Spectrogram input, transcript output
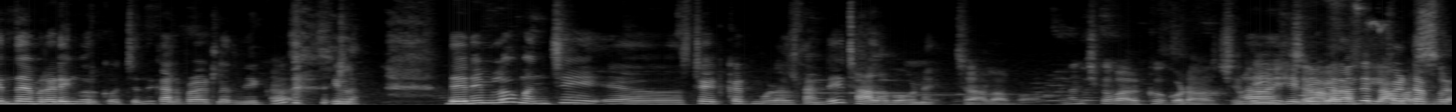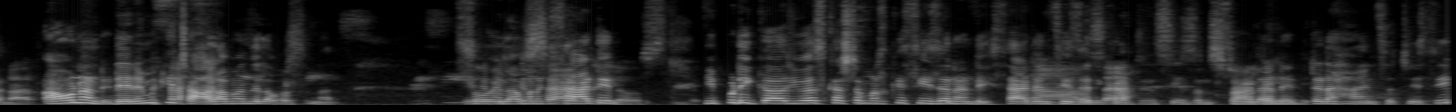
కింద ఎంబ్రాయిడింగ్ వర్క్ వచ్చింది. కనపడట్లేదు మీకు. ఇలా. డెనిమ్లో మంచి స్ట్రైట్ కట్ మోడల్స్ అండి. చాలా బాగున్నాయి. చాలా బాగుంది మంచిగా వర్క్ కూడా వచ్చింది. అవునండి డెనిమ్కి చాలా మంది లవర్స్ ఉన్నారు. సో ఇలా మనకి సాటిన్ ఇప్పుడు ఇక యుఎస్ కస్టమర్స్కి సీజన్ అండి సాటిన్ సీజన్ సాటిన్ సీజన్ ఇలా నెట్టెడ్ హ్యాండ్స్ వచ్చేసి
